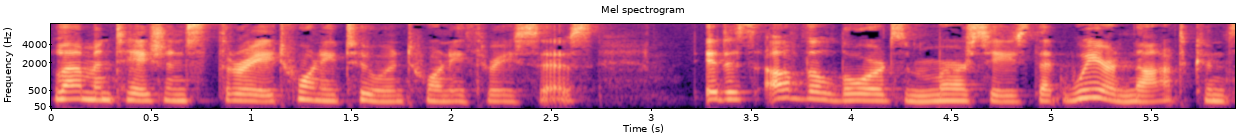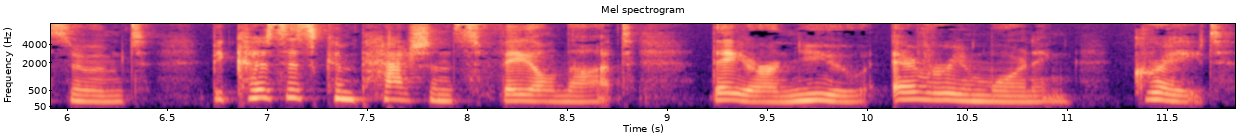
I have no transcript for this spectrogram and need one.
Lamentations 3 22 and 23 says, It is of the Lord's mercies that we are not consumed because his compassions fail not. They are new every morning. Great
